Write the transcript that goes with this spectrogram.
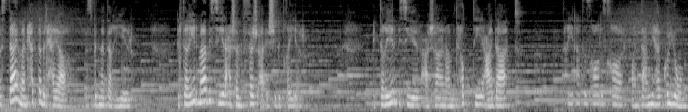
بس دايما حتى بالحياة بس بدنا تغيير. التغيير ما بيصير عشان فجأة إشي بيتغير. التغيير بيصير عشان عم بتحطي عادات تغييرات صغار صغار وعم تعمليها كل يوم.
